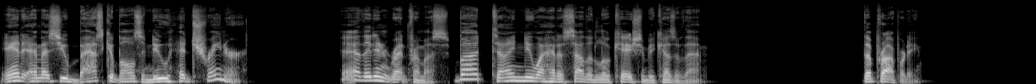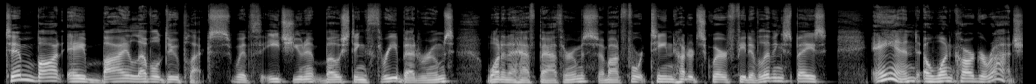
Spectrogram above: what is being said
and MSU basketball's new head trainer. Yeah, they didn't rent from us, but I knew I had a solid location because of that. The property. Tim bought a bi level duplex, with each unit boasting three bedrooms, one and a half bathrooms, about 1,400 square feet of living space, and a one car garage.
